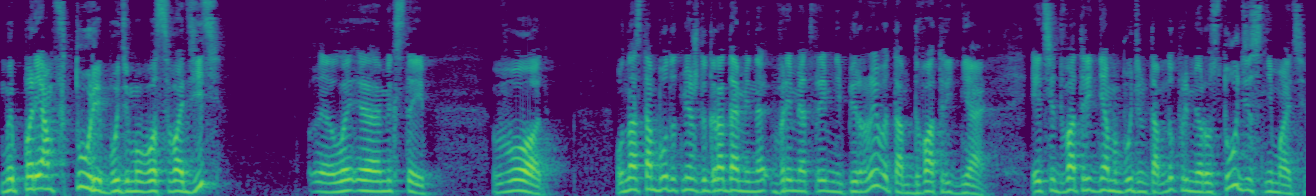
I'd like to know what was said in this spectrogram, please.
Мы прям в туре будем его сводить, э, э, микстейп. Вот. У нас там будут между городами время от времени перерывы, там 2-3 дня. Эти 2-3 дня мы будем там, ну, к примеру, студии снимать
